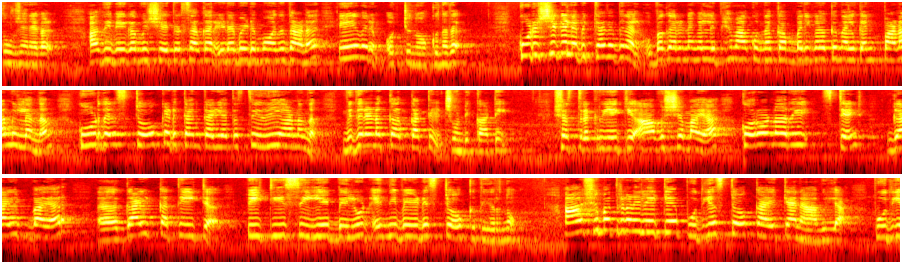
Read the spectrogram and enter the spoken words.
സൂചനകൾ. അതിവേഗം വിഷയത്തിൽ സർക്കാർ ഇടപെടുമോ എന്നതാണ് ഏവരും ഒറ്റുനോക്കുന്നത്. കുടിശ്ശിക ലഭിക്കാത്തതിനാൽ ഉപകരണങ്ങൾ ലഭ്യമാക്കുന്ന കമ്പനികൾക്ക് നൽകാൻ പണമില്ലെന്നും കൂടുതൽ സ്റ്റോക്ക് എടുക്കാൻ കഴിയാത്ത സ്ഥിതിയാണെന്നും വിതരണക്കാർ കത്തിൽ ചൂണ്ടിക്കാട്ടി. ശസ്ത്രക്രിയയ്ക്ക് ആവശ്യമായ coronary stent guide wire guide catheter P T C A balloon എന്നിവയുടെ സ്റ്റോക്ക് തീർന്നു. ആശുപത്രികളിലേക്ക് പുതിയ സ്റ്റോക്ക് അയക്കാനാവില്ല. പുതിയ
